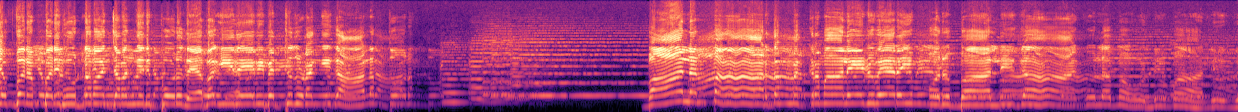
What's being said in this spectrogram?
യൗവനം പരിപൂർണമായി ചമഞ്ഞിരിപ്പോ ഒരു ദേവകീദേവി പെറ്റു തുടങ്ങി കാലം തോറും. ബാലന്മാർ തമ്മക്രമാലേഴുപേരെയും ഒരു ബാലിക കുലമൗലി ബാലിക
